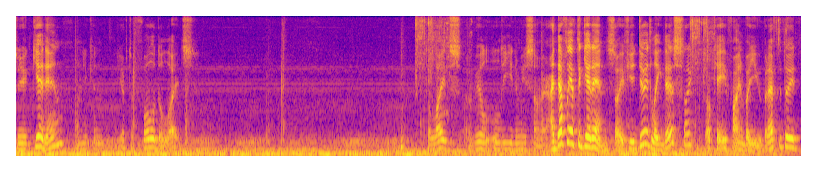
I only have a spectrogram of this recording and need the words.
So you get in and you can you have to follow the lights. The lights will lead me somewhere. I definitely have to get in. So if you do it like this, like okay, fine by you, but I have to do it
